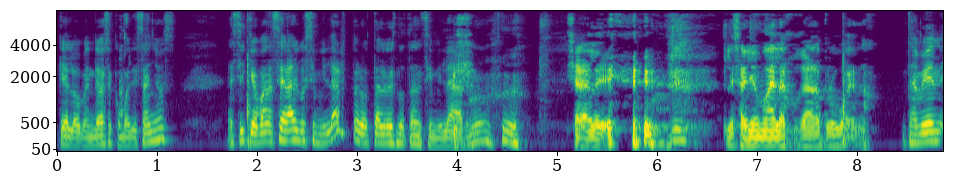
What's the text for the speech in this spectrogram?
que lo vendió hace como 10 años. Así que van a hacer algo similar, pero tal vez no tan similar, ¿no? Chale. Le salió mal la jugada, pero bueno. También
